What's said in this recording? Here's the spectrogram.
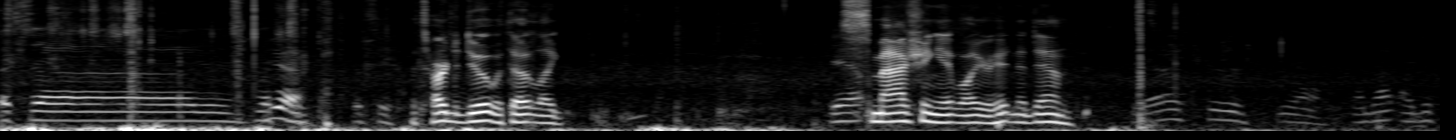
Let's uh, let's Yeah. see. Let's see. It's hard to do it without like Yeah. smashing it while you're hitting it down. Yeah, for, yeah. I got. I just.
